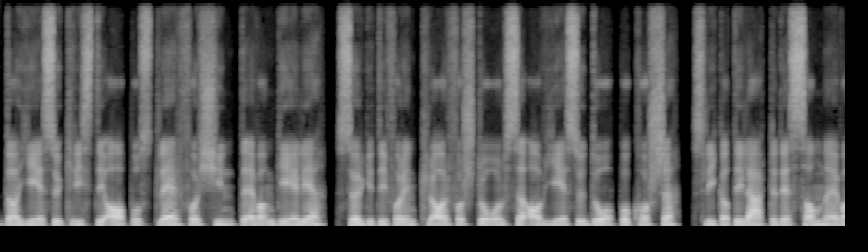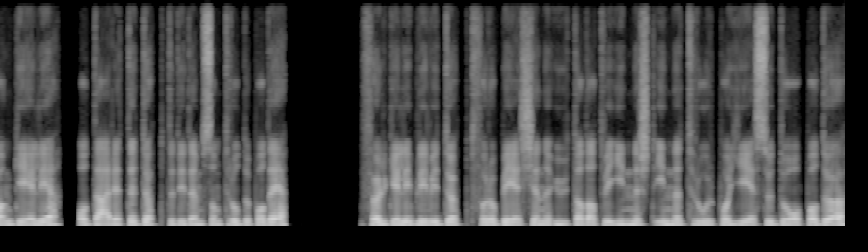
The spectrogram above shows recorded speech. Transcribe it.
Da Jesu Kristi apostler forkynte evangeliet, sørget de for en klar forståelse av Jesu dåp og korset, slik at de lærte det sanne evangeliet, og deretter døpte de dem som trodde på det. Følgelig blir vi døpt for å bekjenne utad at vi innerst inne tror på Jesu dåp og død.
